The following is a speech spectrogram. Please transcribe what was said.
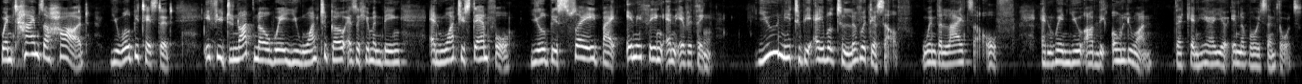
When times are hard, you will be tested. If you do not know where you want to go as a human being and what you stand for, you'll be swayed by anything and everything. You need to be able to live with yourself when the lights are off and when you are the only one that can hear your inner voice and thoughts.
